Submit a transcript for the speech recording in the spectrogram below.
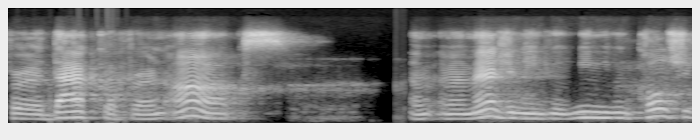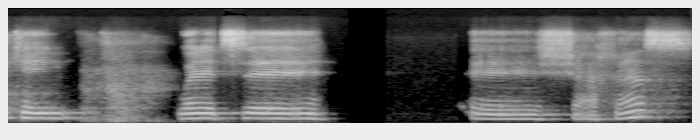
for a daka, for an ox, I'm, I'm imagining would mean even kol came when it's uh, uh, shachas.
